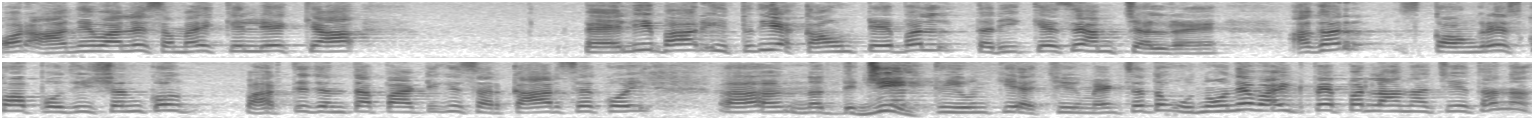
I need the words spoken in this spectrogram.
और आने वाले समय के लिए क्या पहली बार इतनी अकाउंटेबल तरीके से हम चल रहे हैं। अगर कांग्रेस को अपोजिशन को भारतीय जनता पार्टी की सरकार से कोई दिक्कत थी उनकी अचीवमेंट से तो उन्होंने व्हाइट पेपर लाना चाहिए था ना।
